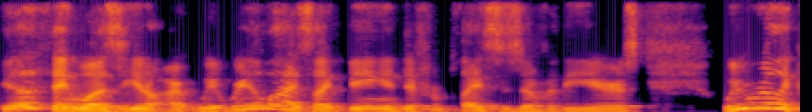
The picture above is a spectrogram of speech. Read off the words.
the other thing was, you know, we realized like being in different places over the years, we really,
